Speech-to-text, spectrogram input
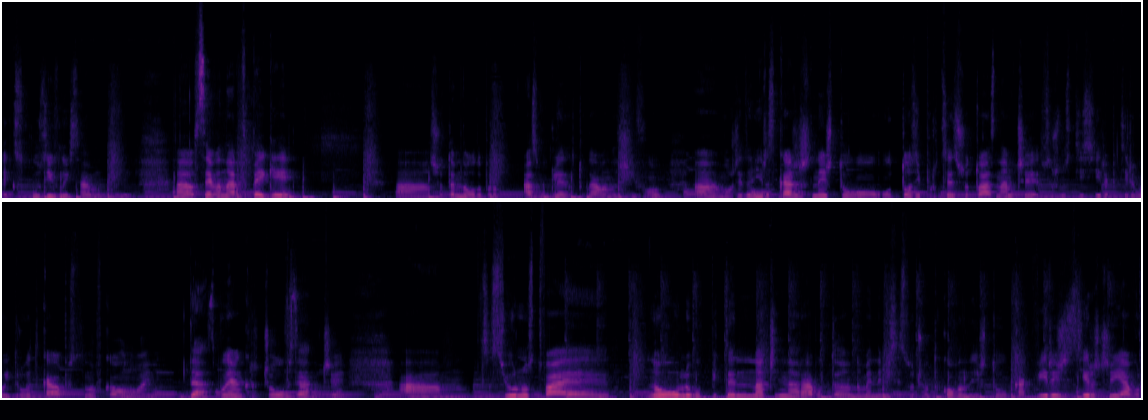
ексклюзивно и само, нали, в Seven Arts BG, а, защото е много добро. Аз го гледах тогава на живо. А, може ли да ни разкажеш нещо от този процес, защото аз знам, че всъщност ти си репетирала и друга такава постановка онлайн Да. с Боян Крачолов, Да. само че. А, със сигурност това е много любопитен начин на работа. На мен не ми се случва такова нещо. Как ви режисираше Явор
